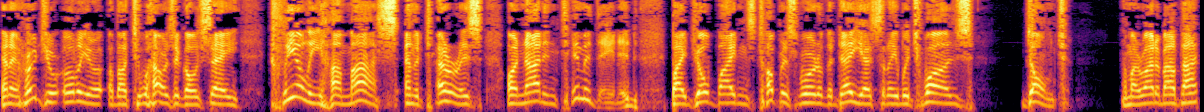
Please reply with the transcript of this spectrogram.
And I heard you earlier, about two hours ago, say clearly Hamas and the terrorists are not intimidated by Joe Biden's toughest word of the day yesterday, which was don't. Am I right about that?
